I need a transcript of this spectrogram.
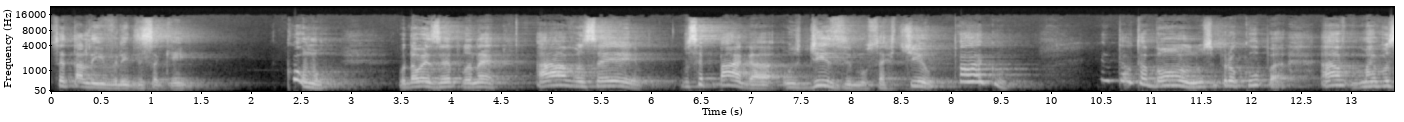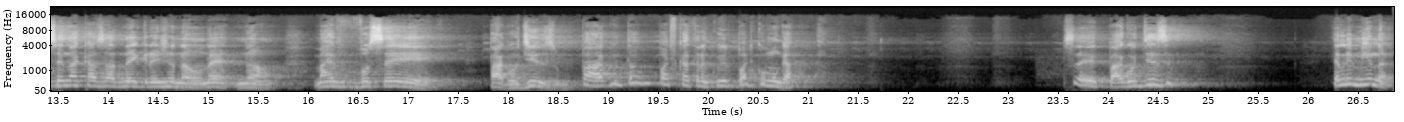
Você está livre disso aqui. Como? Vou dar um exemplo, né? Ah, você você paga os dízimos certinho? Pago. Então tá bom, não se preocupa. Ah, mas você não é casado na igreja, não, né? Não. Mas você paga o dízimo? Pago, então pode ficar tranquilo, pode comungar. Você paga o dízimo, elimina.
